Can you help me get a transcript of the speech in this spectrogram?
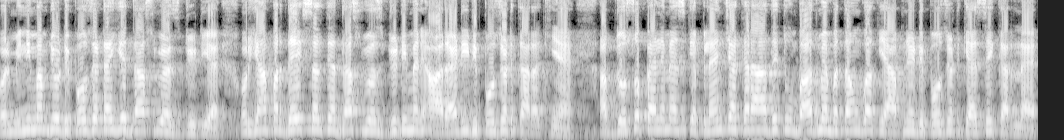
और मिनिमम जो डिपॉजिट है, ये दस यूएसडीटी है। और यहाँ पर देख सकते हैं, दस यूएसडीटी मैंने ऑलरेडी डिपॉजिट कर रखी है। अब दोस्तों, पहले मैं इसके प्लान चेक करा देता हूँ, बाद में बताऊँगा कि आपने डिपॉजिट कैसे करना है।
